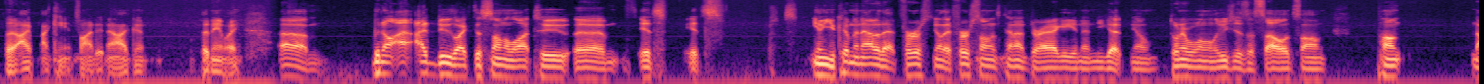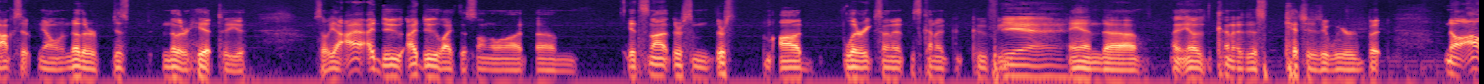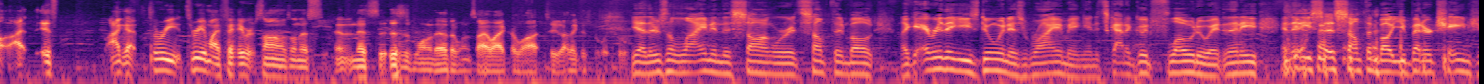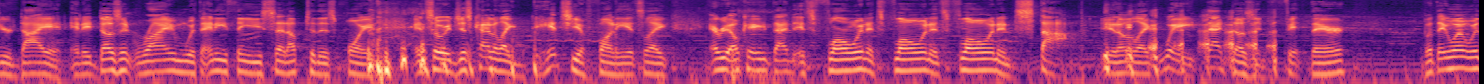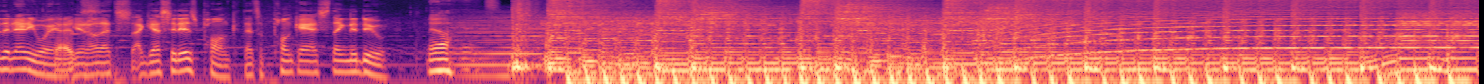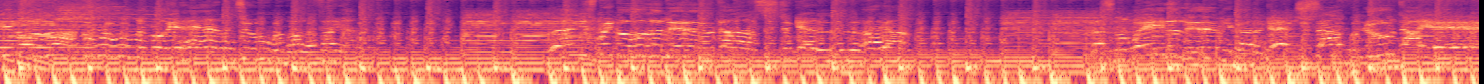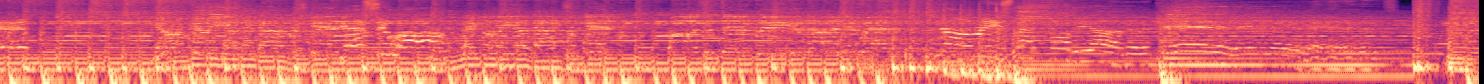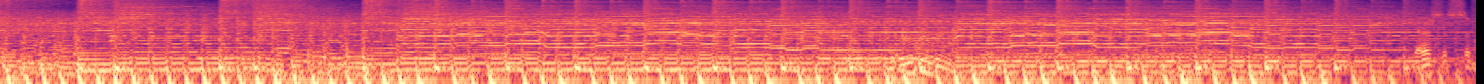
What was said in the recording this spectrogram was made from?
But I, I can't find it now. I can, but anyway, um, but no, I, I do like this song a lot too. Um, it's it's you know you're coming out of that first you know that first song is kind of draggy, and then you got you know Don't Ever Want to Lose You is a solid song. Punk knocks it you know another just another hit to you. So yeah, I, I do I do like this song a lot. Um, it's not there's some there's some odd lyrics in it. It's kind of goofy Yeah. and uh, you know, it kind of just catches it weird. But no, I'll, I, it's I got three three of my favorite songs on this, and this this is one of the other ones I like a lot too. I think it's really cool. Yeah, there's a line in this song where it's something about like everything he's doing is rhyming and it's got a good flow to it. And then he and then he says something about you better change your diet and it doesn't rhyme with anything he said up to this point. And so it just kind of like hits you funny. It's like every okay, that it's flowing, it's flowing, it's flowing and stop. You know, like wait, that doesn't fit there. But they went with it anyway. Yeah, you know, that's I guess it is punk. That's a punk ass thing to do. Yeah.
